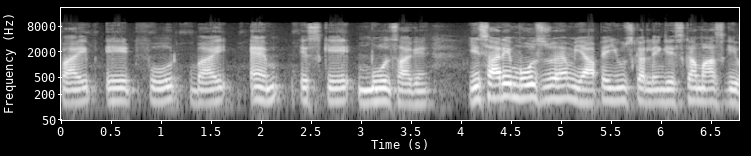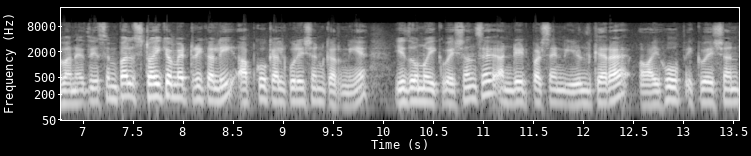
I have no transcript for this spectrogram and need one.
five eight four by M इसके मोल्स आ गए। ये सारे मोल्स जो है हम यहाँ पे यूज़ कर लेंगे, इसका मास गिवन है। तो ये सिंपल स्टोइकोमेट्रिकली आपको कैलकुलेशन करनी है। ये दोनों इक्वेशन है हंड्रेड परसेंट यील्ड कह रहा है। आई होप इक्वेशन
